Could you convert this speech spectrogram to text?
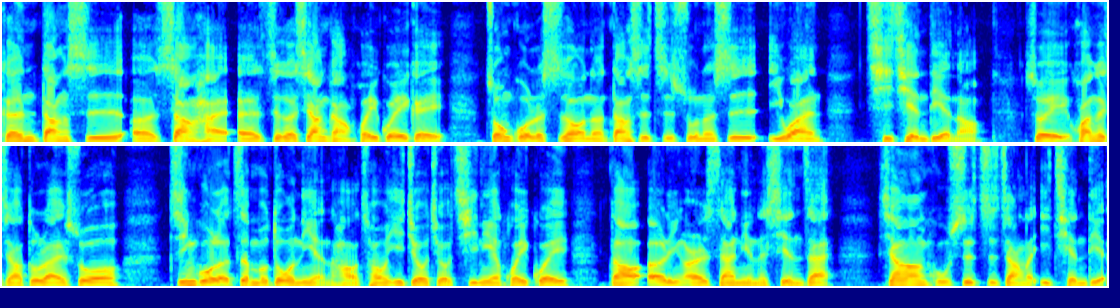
跟当时呃上海呃这个香港回归给中国的时候呢，当时指数呢是一万七千点啊。所以换个角度来说，经过了这么多年哈，从一九九七年回归到二零二三年的现在，香港股市只涨了一千点。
